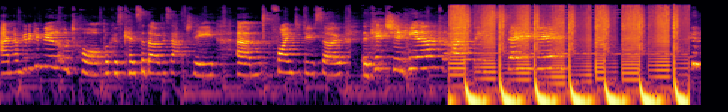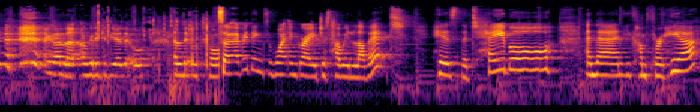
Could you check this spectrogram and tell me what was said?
and I'm gonna give you a little tour because Ken said that I was actually um, fine to do so. The kitchen here that I've been staying in. Hang on, look, I'm gonna give you a little, a little tour. So everything's white and gray, just how we love it. Here's the table, and then you come through here.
